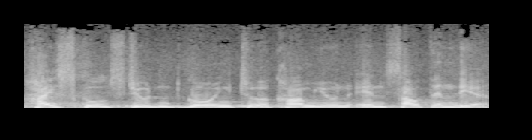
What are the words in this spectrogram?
high school student going to a commune in South India,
